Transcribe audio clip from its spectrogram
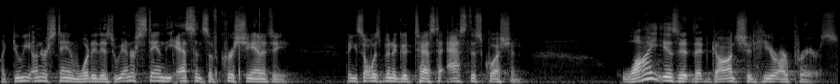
Like, do we understand what it is? Do we understand the essence of Christianity? I think it's always been a good test to ask this question why is it that God should hear our prayers?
